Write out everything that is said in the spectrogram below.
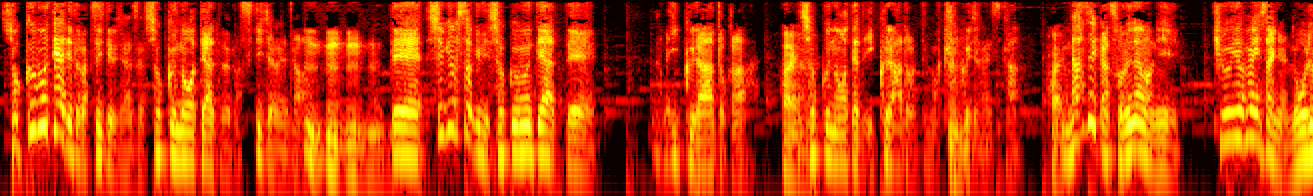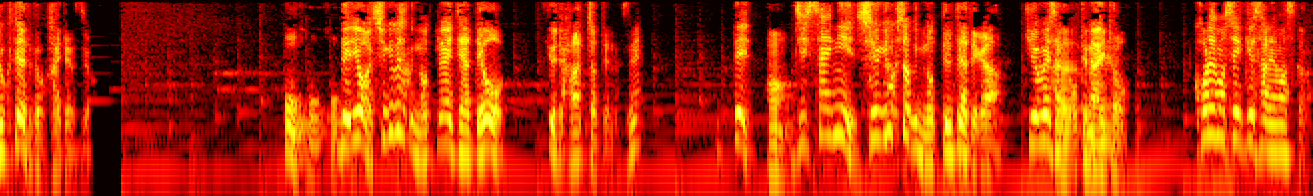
職務手当とかついてるじゃないですか。職能手当とか好きじゃないですか。うんうんうんで、就業規則に職務手当、なんかいくらとか、うん。はい、はい。職能手当いくらとかってまあ書くじゃないですか。はい。なぜかそれなのに、給与明細には能力手当とか書いてあるんですよ。ほうほうほう。で、要は就業規則に載ってない手当を給与で払っちゃってるんですね。で、うん、実際に就業規則に載ってる手当が給与明細に載ってないと、これも請求されますから。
